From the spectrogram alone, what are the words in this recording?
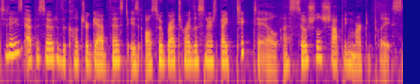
Today's episode of the Culture Gabfest is also brought to our listeners by Tictail, a social shopping marketplace.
